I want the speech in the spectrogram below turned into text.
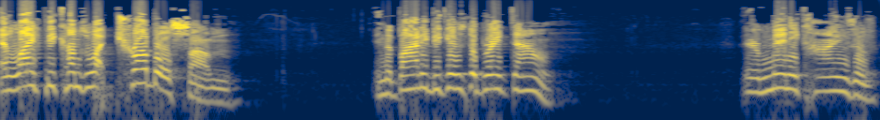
And life becomes what? Troublesome. And the body begins to break down. There are many kinds of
